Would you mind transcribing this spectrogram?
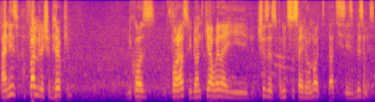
And his family should help him. Because for us, we don't care whether he chooses to commit suicide or not. That's his business.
